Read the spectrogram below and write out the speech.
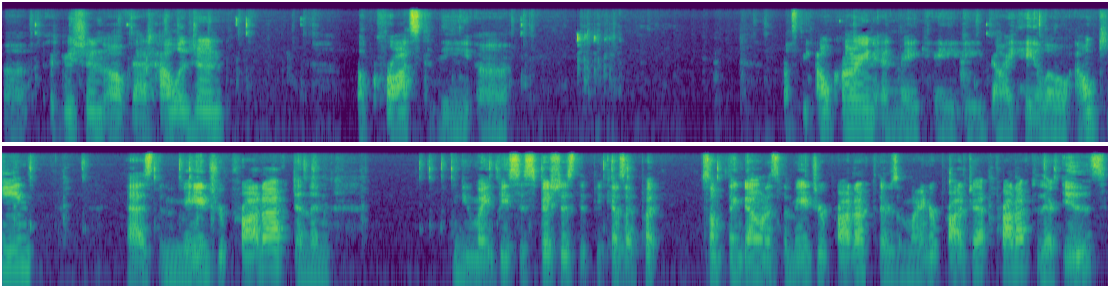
uh, addition of that halogen across the uh, across the alkyne and make a, a dihaloalkene as the major product, and then you might be suspicious that because I put something down as the major product, there's a minor project product. There is.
